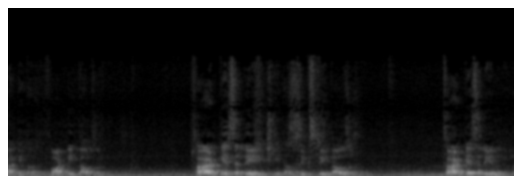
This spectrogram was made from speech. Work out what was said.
forty thousand. Forty thousand. Third ಕೇಸಲ್ಲಿ 60,000. Sixty thousand. ಥರ್ಡ್ ಕೇಸಲ್ಲಿ ಏನು ಇಲ್ಲ.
